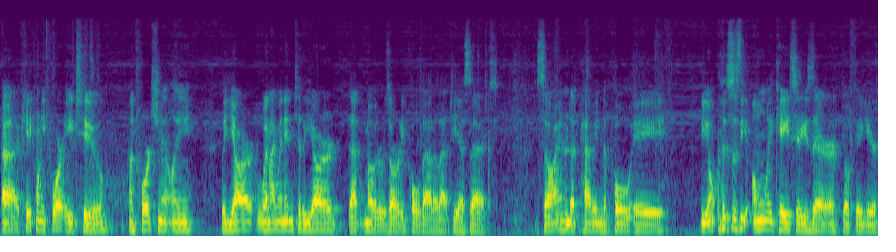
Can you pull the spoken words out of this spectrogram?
a uh, K24A2. Unfortunately, the yard when I went into the yard, that motor was already pulled out of that TSX. So I ended up having to pull a the this is the only K series there. Go figure.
